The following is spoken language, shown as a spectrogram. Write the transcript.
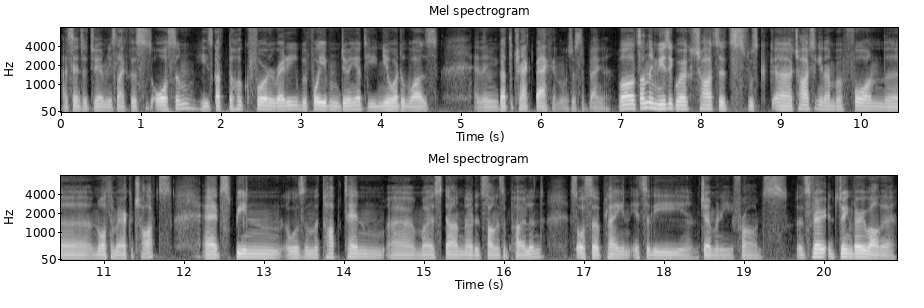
I sent it to him. He's like, this is awesome. He's got the hook for it already. Before even doing it, he knew what it was. And then we got the track back, and it was just a banger. Well, it's on the Music charts. It was uh, charting at number four on the North American charts. It's been it was in the top ten uh, most downloaded songs in Poland. It's also playing in Italy, Germany, France. It's very it's doing very well there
